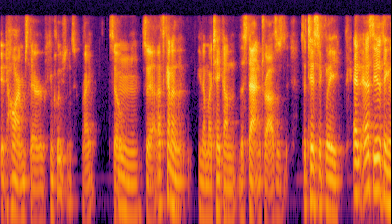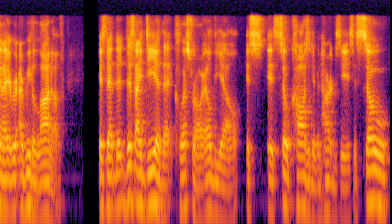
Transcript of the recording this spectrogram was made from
it harms their conclusions, right? So Mm. so yeah, that's kind of you know my take on the statin trials is statistically, and, and that's the other thing that I, re- I read a lot of, is that th- this idea that cholesterol LDL is is so causative in heart disease is so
